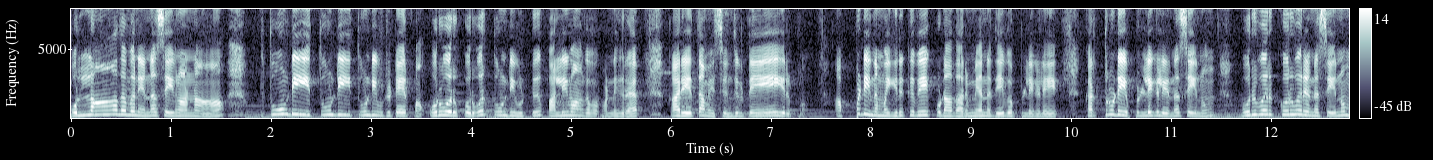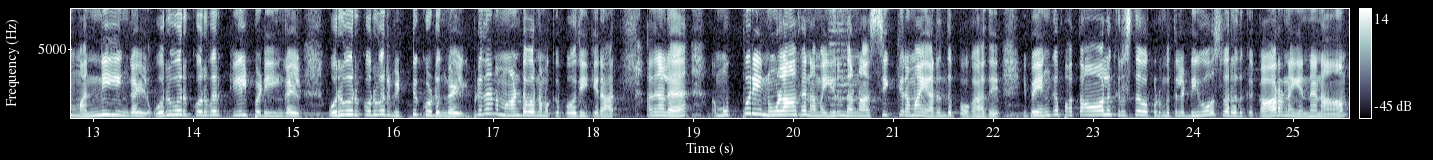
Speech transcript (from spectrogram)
பொல்லாதவன் என்ன செய்வான்னா தூண்டி தூண்டி தூண்டி விட்டுட்டே இருப்பான். ஒருவருக்கு ஒருவர் தூண்டி விட்டு பழி வாங்க பண்ணுகிற காரியத்தை அவன் செஞ்சுக்கிட்டே இருப்பான். அப்படி நம்ம இருக்கவே கூடாது அருமையான தெய்வ பிள்ளைகளே. கர்த்தருடைய பிள்ளைகள் என்ன செய்யணும்? ஒருவருக்கொருவர் என்ன செய்யணும்? மன்னியுங்கள். ஒருவருக்கொருவர் கீழ்ப்படியுங்கள். ஒருவருக்கொருவர் விட்டு கொடுங்கள். இப்படி தான் நம்ம ஆண்டவர் நமக்கு போதிக்கிறார். அதனால முப்புரி நூலாக நம்ம இருந்தோம்னா சீக்கிரமாக இறந்து போகாது. இப்போ எங்கே பார்த்தாலும் கிறிஸ்தவ குடும்பத்தில் டிவோர்ஸ் வர்றதுக்கு காரணம் என்னன்னா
